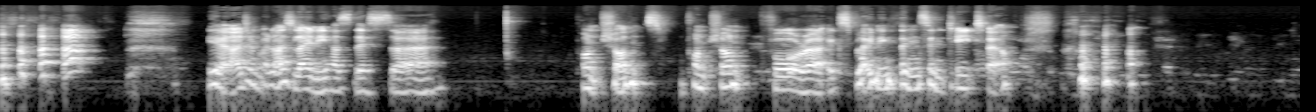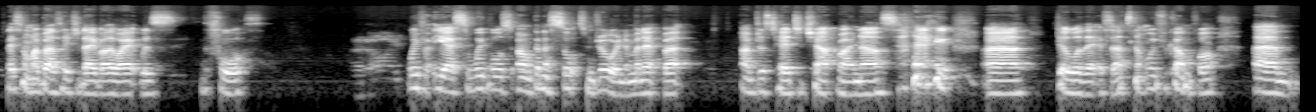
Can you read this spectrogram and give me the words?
yeah, I didn't realise Lainey has this uh, penchant, penchant for uh, explaining things in detail. It's not my birthday today, by the way. It was the fourth. We've yeah, so we've also. I'm going to sort some jewelry in a minute, but I'm just here to chat right now. So uh, deal with it if that's not what we've come for um,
